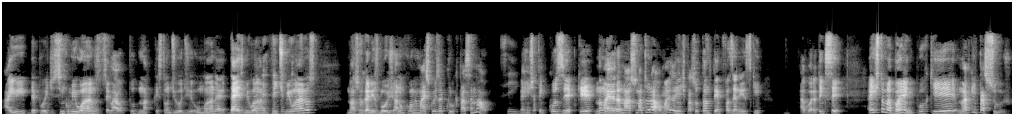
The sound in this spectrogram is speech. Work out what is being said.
Aí, depois de 5 mil anos, sei lá, tudo na questão de, de humana é 10 mil anos, 20 mil anos, nosso organismo hoje já não come mais coisa cru que passa mal. Sim. A gente já tem que cozer, porque não era nosso natural. Mas a gente passou tanto tempo fazendo isso que agora tem que ser. A gente toma banho porque. Não é porque a gente tá sujo.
